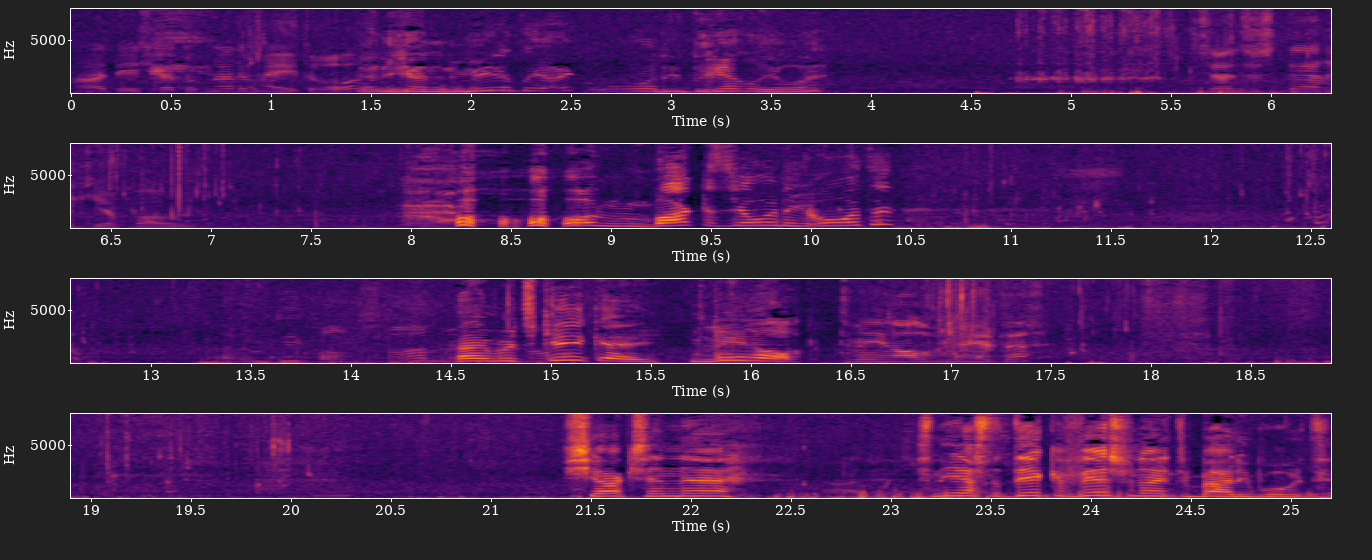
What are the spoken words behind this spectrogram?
Ah, deze gaat ook naar de meter hoor. Ja, die gaan in de meter. Ja. Oh, die drill, jongen. Zijn ze sterk hier, Paul? Oh, een bakkes, jongen, die grote. Hé, hey, moet je kijken. Boel op. 2,5 meter. Jacques zijn, eh, zijn eerste dikke vis vanuit de bellyboot.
